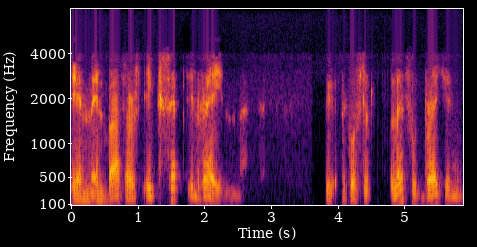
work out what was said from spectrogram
in, in Bathurst except in rain. Because left foot braking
